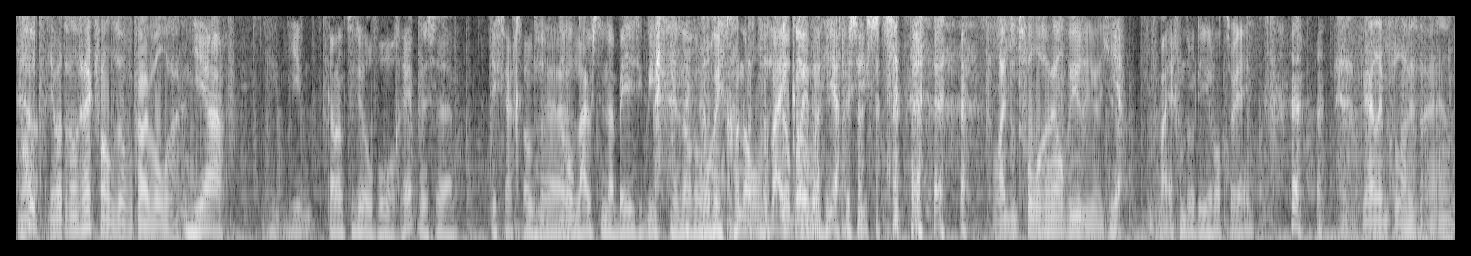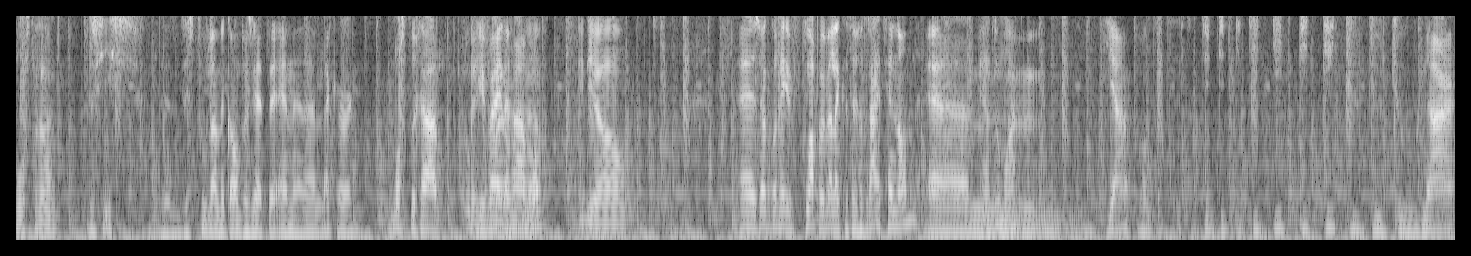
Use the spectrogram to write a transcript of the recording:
Ja, Goed. je wordt er een gek van, zoveel kan je volgen. Ja, je, je kan ook te veel volgen. Hè? Dus eh, ik zeg gewoon eh, luister naar Basic Beats en dan hoor je het gewoon allemaal voorbij komen. beter. Ja, precies. Wij doen het volgen wel voor jullie, weet je. ja, wij gaan door die rotzooi heen. Jij alleen maar te luisteren en los te gaan. Precies. De, de stoel aan de kant te zetten en eh, lekker los te gaan op je vrijdagavond. ja. Ideaal. Eh, zal ik nog even verklappen welke er gedraaid zijn dan? Ehm, Ja, doe maar. Ja, want het, het- het- het- het- naar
